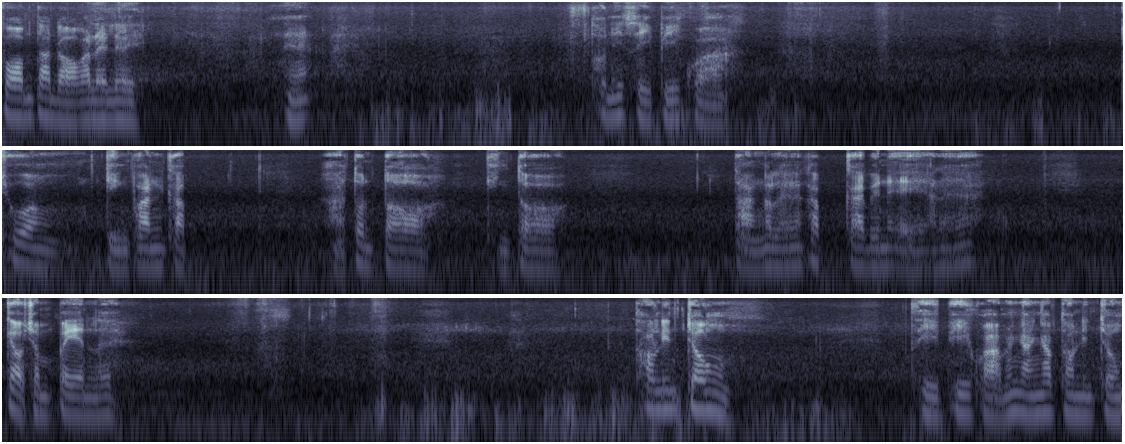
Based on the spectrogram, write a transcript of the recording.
ฟอร์มตาดอกอะไรเลยนะฮะต้นนี้สี่ปีกว่า ช่วงกิ่งพันธุ์กับต้นตอกิ่งตอต่างกันเลยนะครับ กลายเป็นเออะไรนะแก้วแชมเปญเลย องลินจงสี่ปีกว่าเหมือนกันครับทองลินจง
